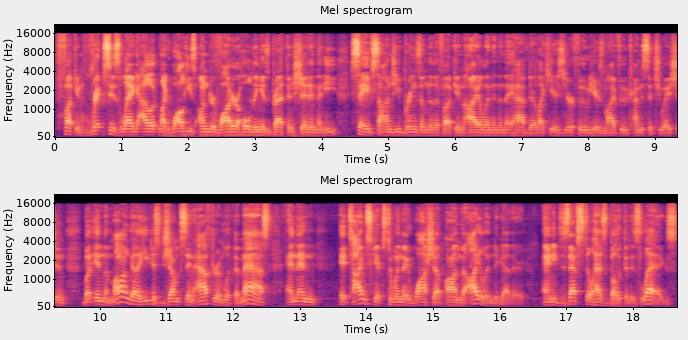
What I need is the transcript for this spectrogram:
fucking rips his leg out like while he's underwater holding his breath and shit and then he saves Sanji brings him to the fucking island and then they have their like here's your food here's my food kind of situation. But in the manga he just jumps in after him with the mast and then it time skips to when they wash up on the island together and he, Zeff still has both of his legs.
